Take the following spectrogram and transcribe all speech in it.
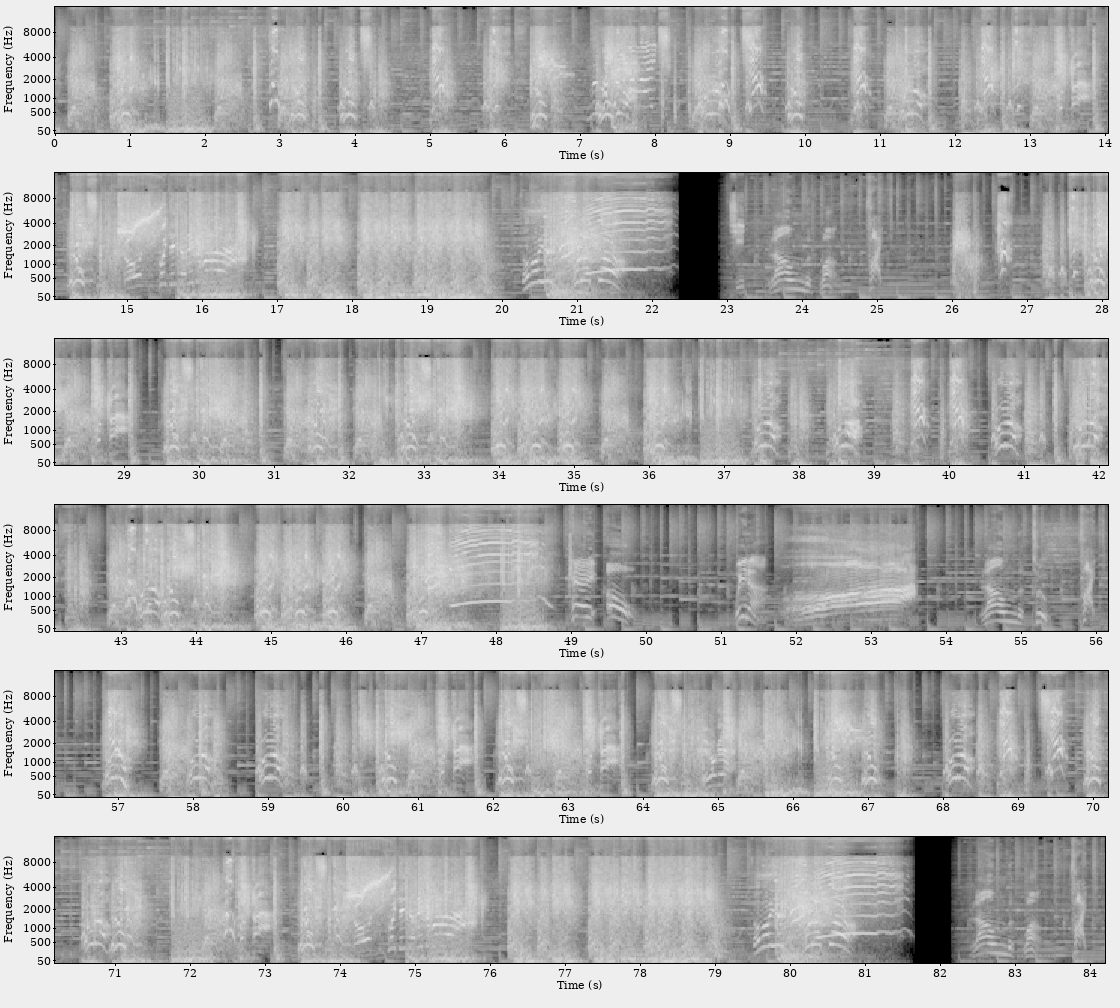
one. Fight! KO! Winner! Oh! Round 2 Fight! Hurrah! Hurrah! Hurrah! Loose! Hota! Loose! Loose! 動くな Loop! Loop! Hurrah! Loop! Hurrah! Loop! Hota! Loose! 調子こいてんじゃねえぞこらその勇気もらった Round 1 Fight!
